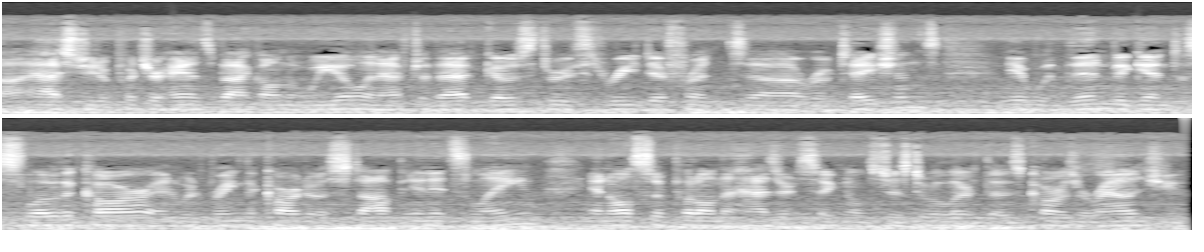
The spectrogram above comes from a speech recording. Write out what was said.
Uh, ask you to put your hands back on the wheel, and after that goes through three different uh, rotations. It would then begin to slow the car and would bring the car to a stop in its lane, and also put on the hazard signals just to alert those cars around you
